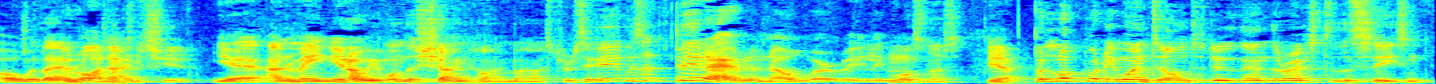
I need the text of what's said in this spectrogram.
oh without The right attitude. Yeah, and I mean, you know, he won the Shanghai Masters. It was a bit out of nowhere, really, wasn't it? Hmm. Yeah. But look what he went on to do then the rest of the season:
